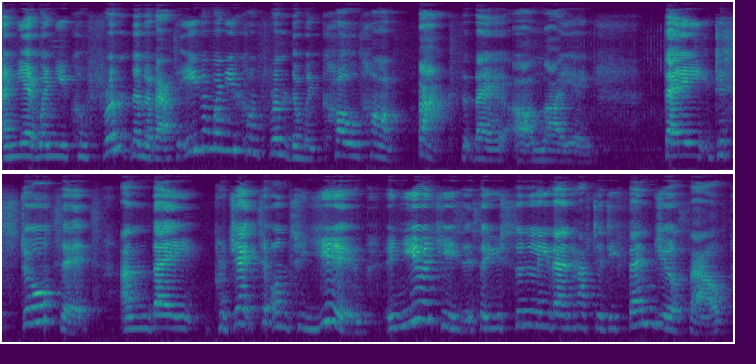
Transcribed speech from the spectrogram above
and yet when you confront them about it, even when you confront them with cold hard facts that they are lying, they distort it and they project it onto you and you accuse it so you suddenly then have to defend yourself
